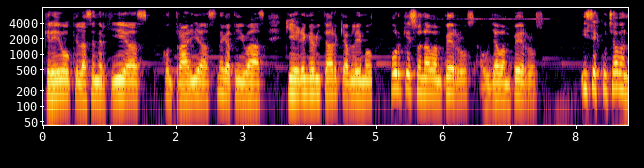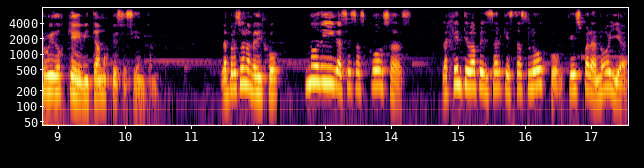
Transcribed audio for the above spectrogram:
creo que las energías contrarias, negativas, quieren evitar que hablemos porque sonaban perros, aullaban perros y se escuchaban ruidos que evitamos que se sientan. La persona me dijo, no digas esas cosas. La gente va a pensar que estás loco, que es paranoia,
